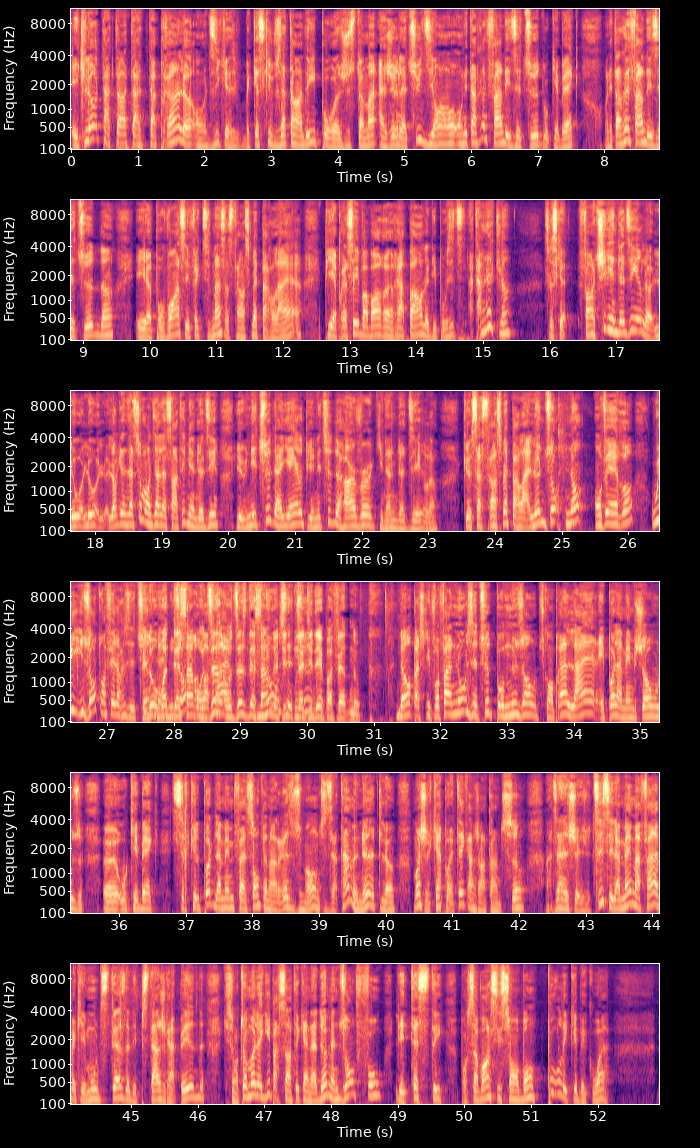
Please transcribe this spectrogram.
et que là, t'apprends, là, on dit que ben, qu'est-ce que vous attendez pour justement agir là-dessus? Dit on, est en train de faire des études au Québec. On est en train de faire des études et pour voir si effectivement ça se transmet par l'air. Puis après ça, il va y avoir un rapport de déposé. Attends une minute là. C'est parce que Fauci vient de le dire, l'Organisation mondiale de la santé vient de le dire. Il y a une étude à Yale puis une étude de Harvard qui vient de le dire là, que ça se transmet par là. Là, nous autres, non, on verra. Oui, ils autres ont fait leurs études. nous, au mois de décembre, au, 10, au 10 décembre, notre, notre idée n'est pas faite, nous. Non, parce qu'il faut faire nos études pour nous autres. Tu comprends? L'air est pas la même chose euh, au Québec. Il circule pas de la même façon que dans le reste du monde. Tu dis, attends une minute, là. Moi, je capotais quand j'ai entendu ça. En disant, tu sais, c'est la même affaire avec les maudits tests de dépistage rapide qui sont homologués par Santé Canada, mais nous autres, faut les tester pour savoir s'ils sont bons pour les Québécois.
